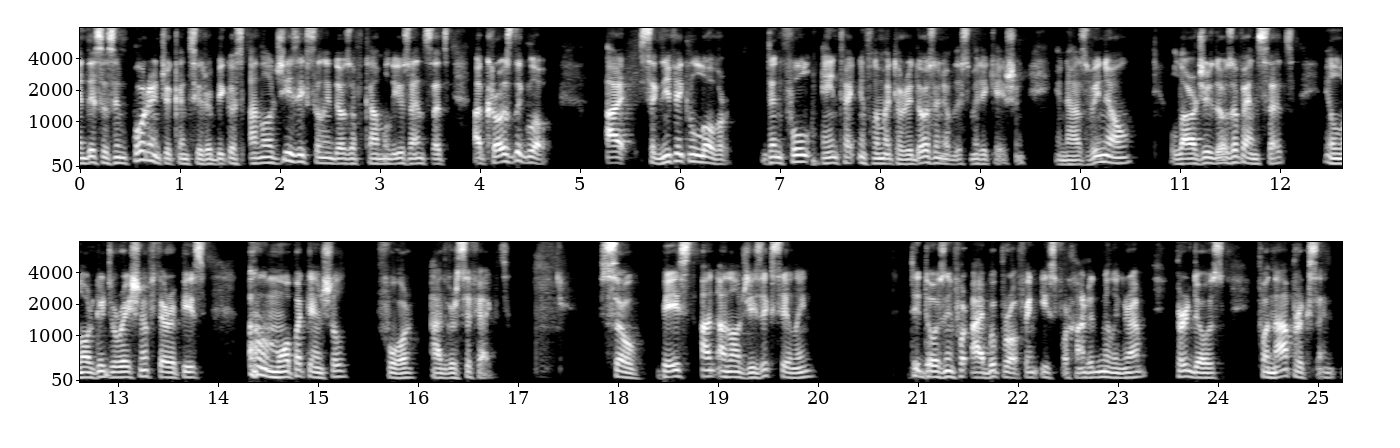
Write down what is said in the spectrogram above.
And this is important to consider because analgesic ceiling dose of commonly used NSAIDs across the globe are significantly lower than full anti-inflammatory dosing of this medication. And as we know, larger dose of NSAIDs and longer duration of therapies, more potential for adverse effects. So, based on analgesic ceiling, the dosing for ibuprofen is 400 milligram per dose. For naproxen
